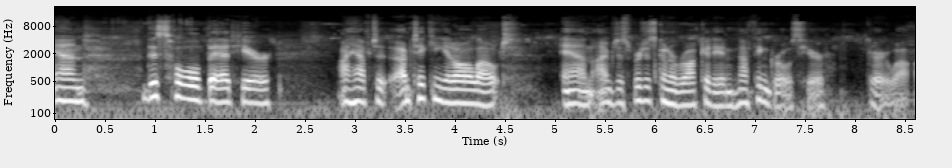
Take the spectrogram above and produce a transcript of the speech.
And this whole bed here, I have to, I'm taking it all out and I'm just, we're just going to rock it in. Nothing grows here very well.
